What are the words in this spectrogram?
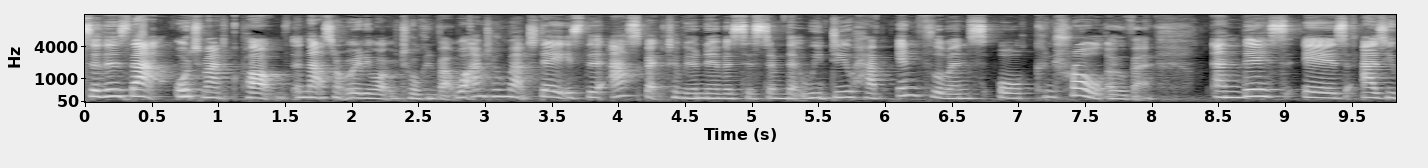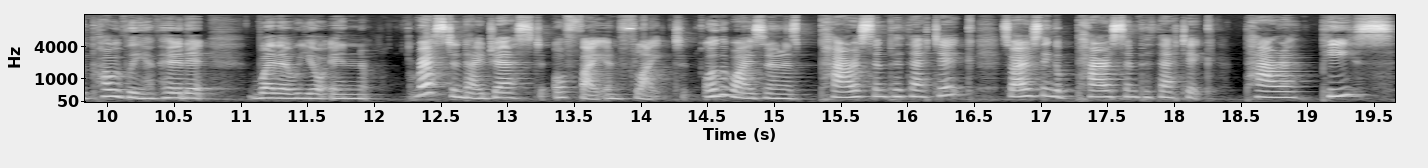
So there's that automatic part, and that's not really what we're talking about. What I'm talking about today is the aspect of your nervous system that we do have influence or control over. And this is, as you probably have heard it, whether you're in rest and digest or fight and flight, otherwise known as parasympathetic. So I always think of parasympathetic, para, peace,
